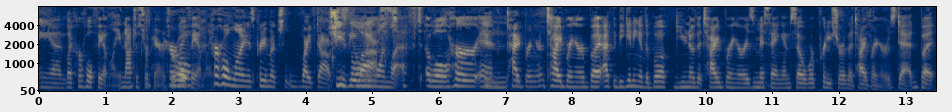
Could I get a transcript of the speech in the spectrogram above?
and like her whole family not just her parents her, whole, family Her whole line is pretty much wiped out. she's, the, only last. one left Uh, well her and Tidebringer. Tidebringer, but at the beginning of the book, you know that Tidebringer is missing, and so we're pretty sure that Tidebringer is dead. But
